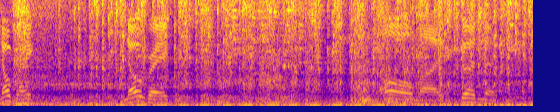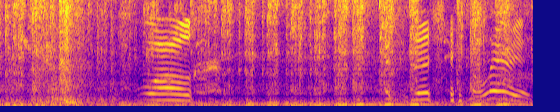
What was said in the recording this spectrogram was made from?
No brakes. No brakes. goodness. Whoa! this is hilarious.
